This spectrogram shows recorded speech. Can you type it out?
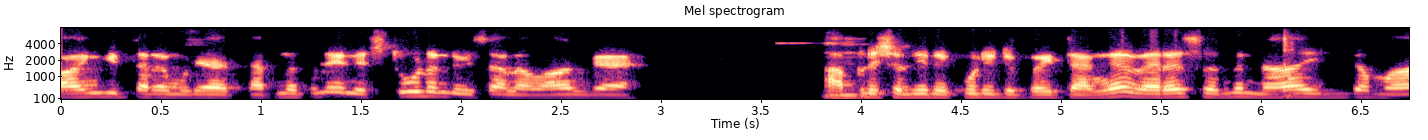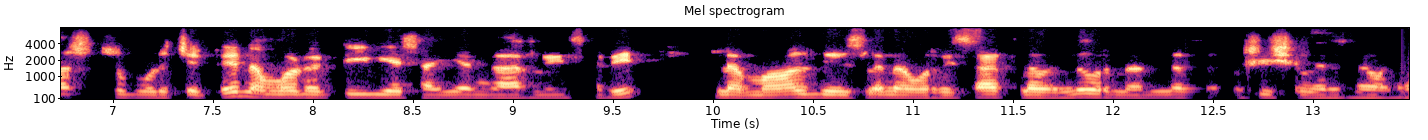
வாங்கி தர முடியாத தருணத்துல என்னை ஸ்டூடெண்ட் விசால வாங்க அப்படி சொல்லி என்னை கூட்டிட்டு போயிட்டாங்க. வெரஸ் வந்து நான் இங்க மாஸ்டர் முடிச்சுட்டு நம்மளோட டிவிஎஸ் ஐஎன்ஆர்லயும் சரி இல்ல மால்தீவ்ஸ்ல நான் ஒரு ரிசார்ட்ல வந்து ஒரு நல்ல பொசிஷன்ல இருந்தவங்க.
